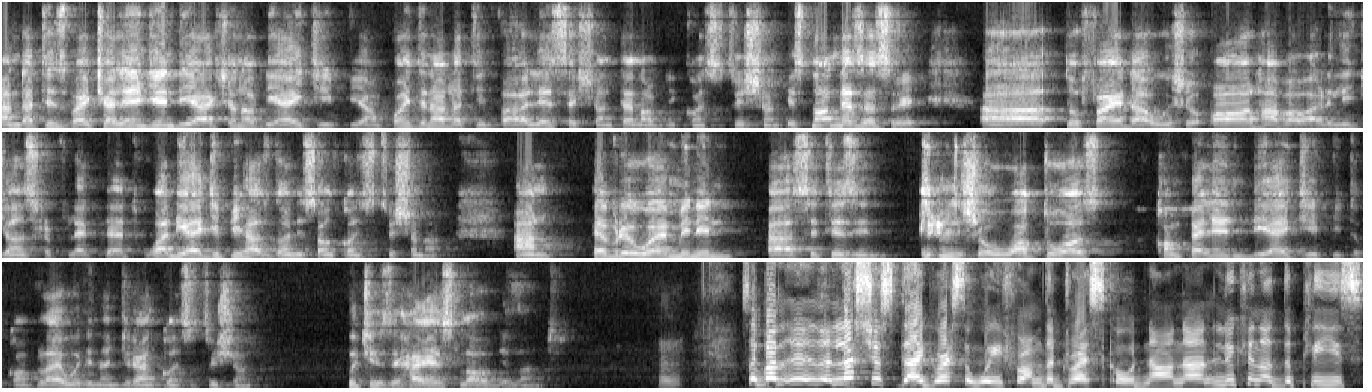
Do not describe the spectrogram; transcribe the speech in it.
And that is by challenging the action of the IGP and pointing out that it violates Section 10 of the Constitution. It's not necessary uh, to find that we should all have our religions reflected. What the IGP has done is unconstitutional. And every well-meaning uh, citizen should work towards compelling the IGP to comply with the Nigerian Constitution, which is the highest law of the land. So, but uh, let's just digress away from the dress code now. Now, looking at the police,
